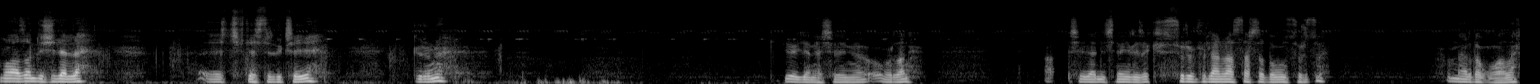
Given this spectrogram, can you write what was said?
muazzam dişilerle e, çiftleştirdik şeyi. Gürünü. Gidiyor gene şeyine oradan. Şeylerin içine girecek. Sürü falan rastlarsa domuz sürüsü. Onlar da kovalar.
